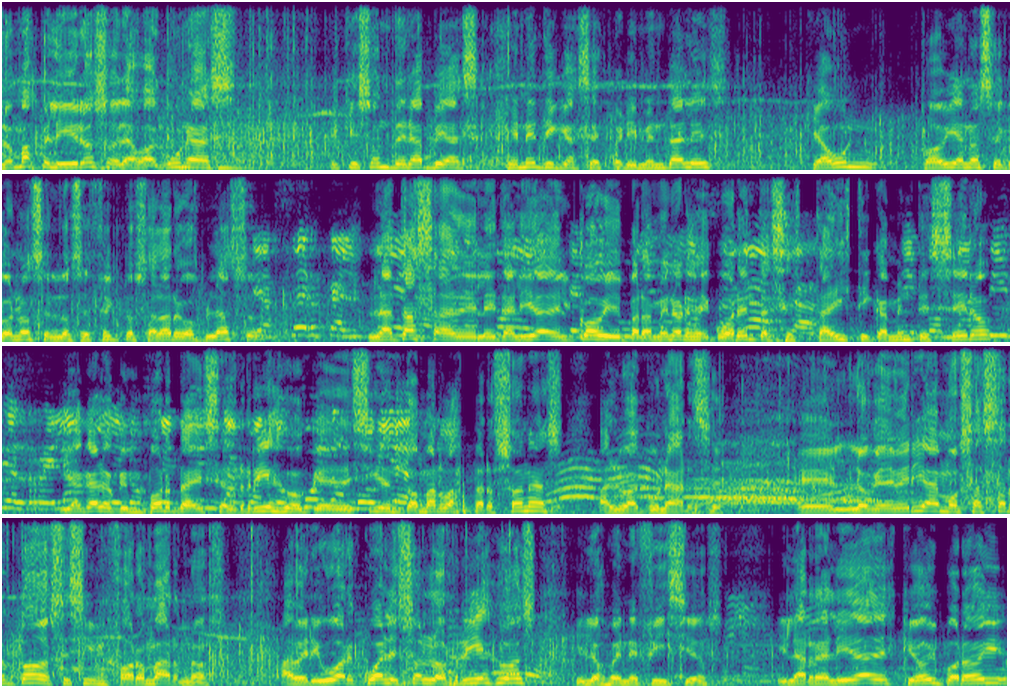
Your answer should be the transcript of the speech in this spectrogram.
Lo más peligroso de las vacunas es que son terapias genéticas experimentales que aún todavía no se conocen los efectos a largo plazo. La tasa de letalidad del COVID para menores de 40 es estadísticamente cero y acá lo que importa es el riesgo que deciden tomar las personas al vacunarse. Eh, lo que deberíamos hacer todos es informarnos, averiguar cuáles son los riesgos y los beneficios. Y la realidad es que hoy por hoy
